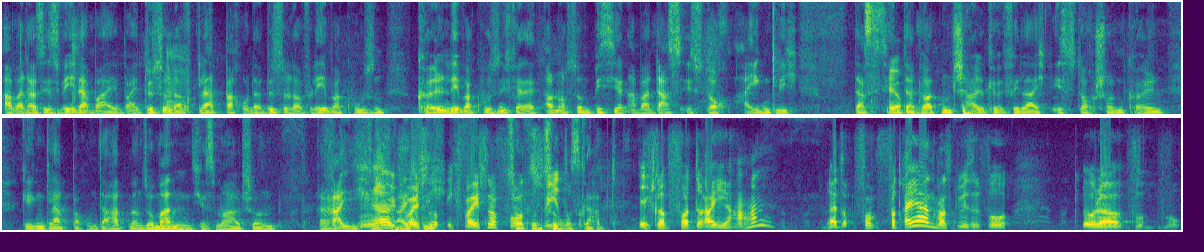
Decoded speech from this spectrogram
Aber das ist weder bei, bei Düsseldorf-Gladbach oder Düsseldorf-Leverkusen. Köln-Leverkusen ist vielleicht auch noch so ein bisschen, aber das ist doch eigentlich, das Ja. hinter Dortmund-Schalke vielleicht ist doch schon Köln gegen Gladbach. Und da hat man so manches Mal schon reichlich, Ja, ich weiß noch, ich weiß noch vor zwei, gehabt. ich glaube vor drei Jahren. Ja, vor, vor drei Jahren war es gewesen, wo oder wo, wo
